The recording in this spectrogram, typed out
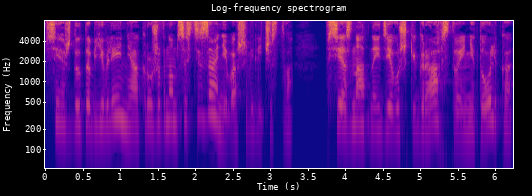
Все ждут объявления о кружевном состязании, ваше величество. Все знатные девушки графства и не только.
